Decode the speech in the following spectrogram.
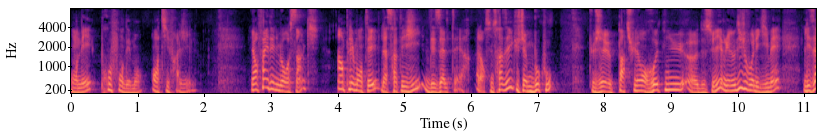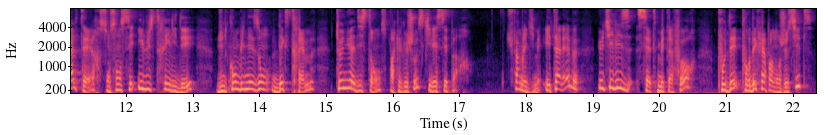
on est profondément antifragile. Et enfin, idée numéro 5, implémenter la stratégie des altères. Alors c'est une stratégie que j'aime beaucoup, que j'ai particulièrement retenue euh, de ce livre. Il nous dit, je vois les guillemets, les altères sont censés illustrer l'idée d'une combinaison d'extrêmes tenus à distance par quelque chose qui les sépare. Je ferme les guillemets. Et Taleb utilise cette métaphore pour, pour décrire, pardon, je cite,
